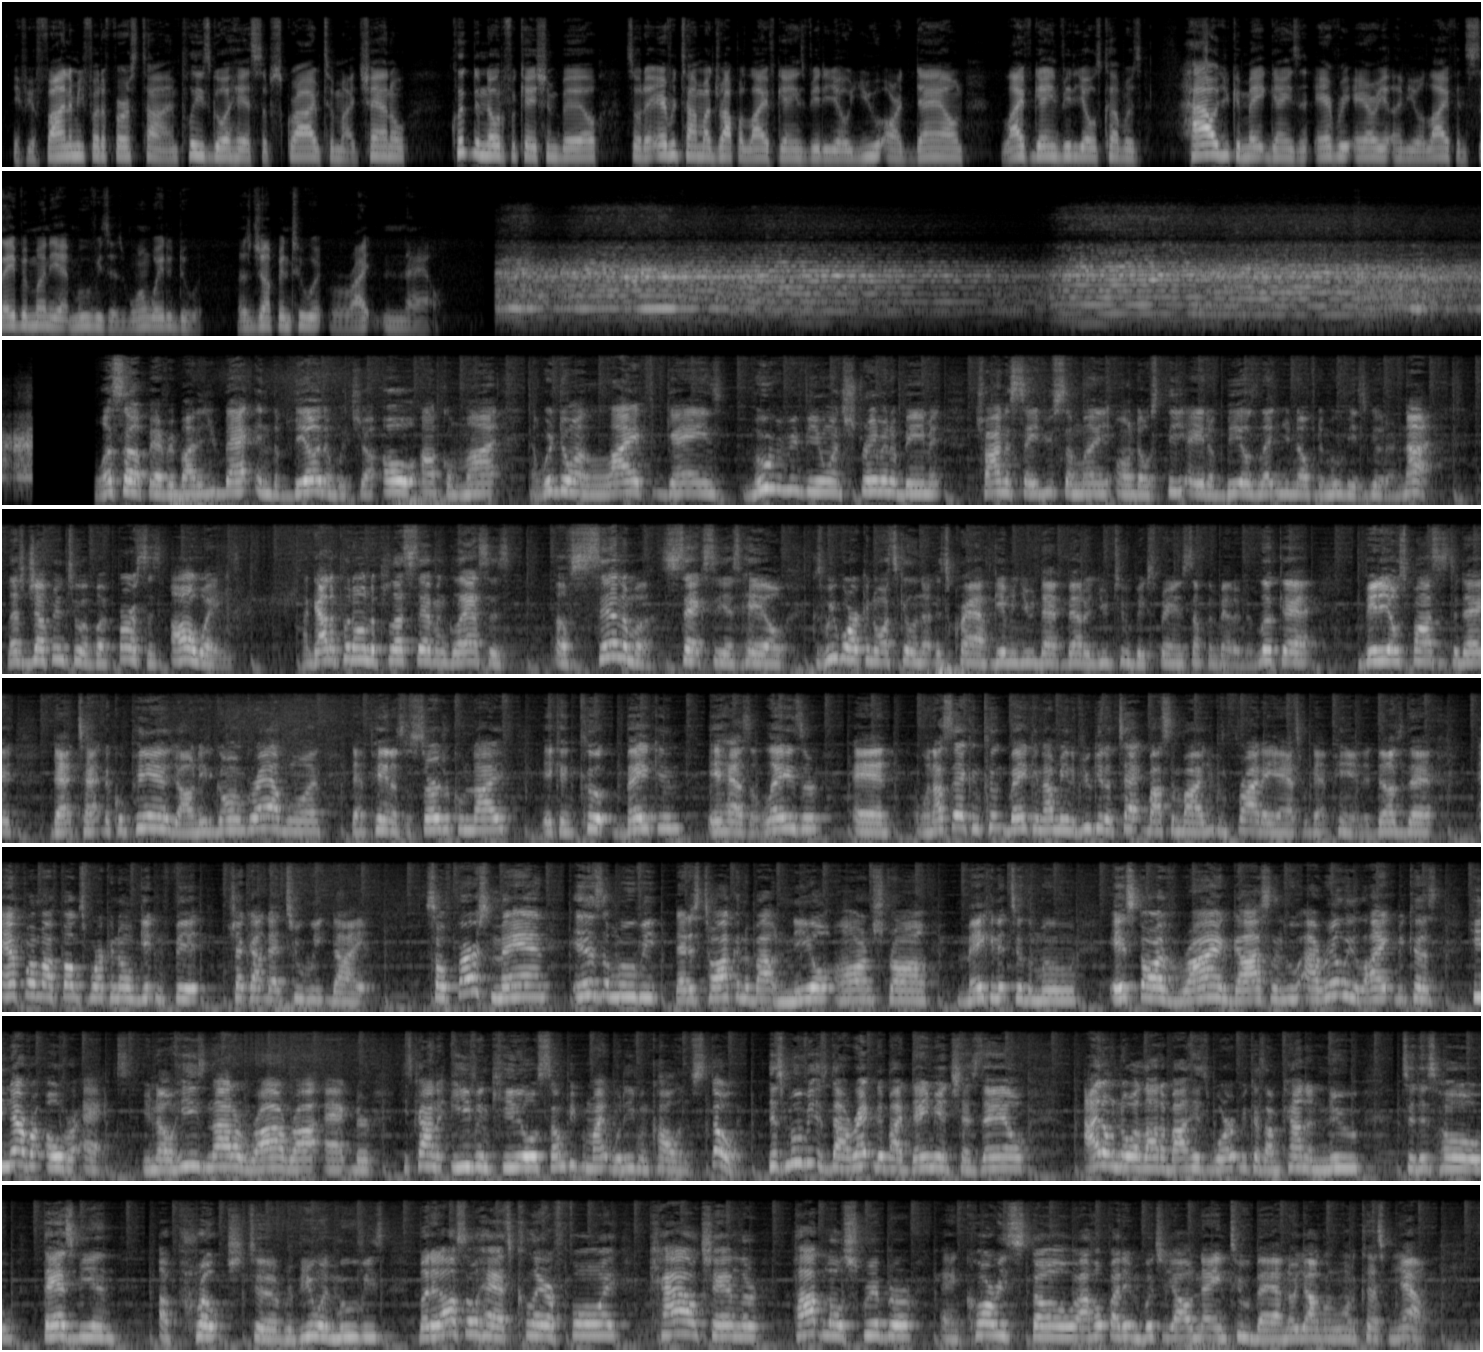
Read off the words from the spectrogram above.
If you're finding me for the first time, please go ahead subscribe to my channel, click the notification bell so that every time I drop a Life Gains video, you are down. Life Gains videos covers how you can make gains in every area of your life and saving money at movies is one way to do it. Let's jump into it right now. What's up, everybody? You back in the building with your old Uncle Mont, and we're doing Life Gains movie reviewing, streaming or beaming, trying to save you some money on those theater bills, letting you know if the movie is good or not. Let's jump into it, but first, as always, I gotta put on the plus seven glasses of cinema sexy as hell, because we working on skilling up this craft, giving you that better YouTube experience, something better to look at. Video sponsors today that tactical pen, y'all need to go and grab one. That pen is a surgical knife. It can cook bacon. It has a laser. And when I say it can cook bacon, I mean if you get attacked by somebody, you can fry their ass with that pen. It does that. And for my folks working on getting fit, check out that two week diet. So, First Man is a movie that is talking about Neil Armstrong making it to the moon. It stars Ryan Gosling, who I really like because he never overacts. You know, he's not a rah rah actor. He's kind of even keeled. Some people might would even call him stoic. This movie is directed by Damien Chazelle. I don't know a lot about his work because I'm kind of new to this whole thespian approach to reviewing movies. But it also has Claire Foy, Kyle Chandler, Pablo Schreiber, and Corey Stoll. I hope I didn't butcher y'all name too bad. I know y'all gonna want to cuss me out.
